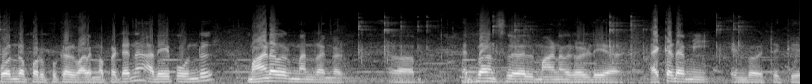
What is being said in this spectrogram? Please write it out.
போன்ற பொறுப்புகள் வழங்கப்பட்டன. அதே போன்று மாணவர் மன்றங்கள் அட்வான்ஸ் லெவல் மாணவர்களுடைய அகாடமி என்பவற்றுக்கு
